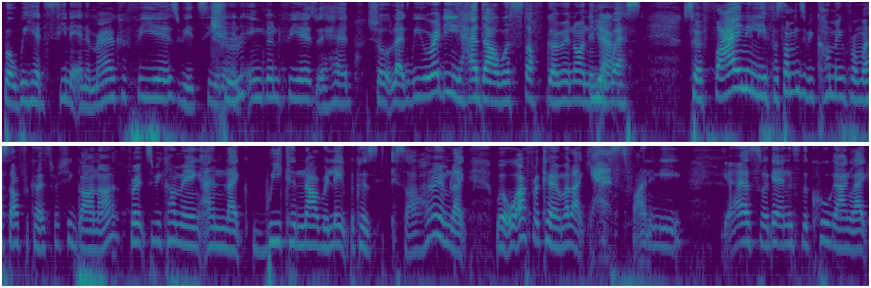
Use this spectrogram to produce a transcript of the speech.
But we had seen it in America for years. We had seen it in England for years. We had show like we already had our stuff going on in the West. So finally, for something to be coming from West Africa, especially Ghana, for it to be coming and like we can now relate because it's our home. Like we're all African. We're like, yes, finally, yes, we're getting into the cool gang. Like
